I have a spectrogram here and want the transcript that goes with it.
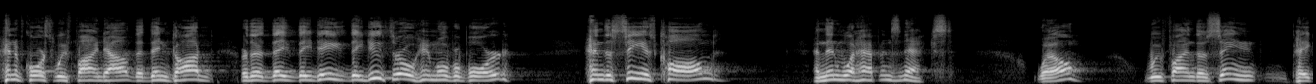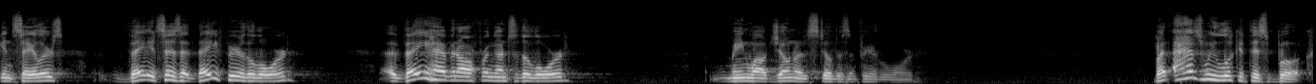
And of course, we find out that then God, or that they, they, they, they do throw him overboard, and the sea is calmed. And then what happens next? Well, we find those same pagan sailors, they, it says that they fear the Lord, uh, they have an offering unto the Lord. Meanwhile, Jonah still doesn't fear the Lord. But as we look at this book,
